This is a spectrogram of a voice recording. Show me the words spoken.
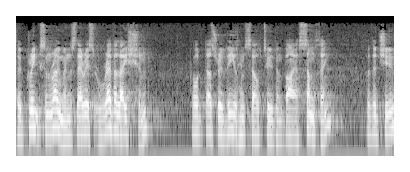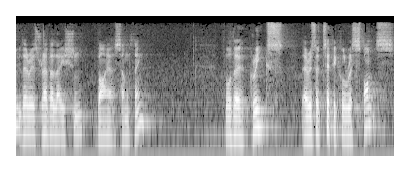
the Greeks and Romans, there is revelation. God does reveal himself to them via something. For the Jew, there is revelation via something. For the Greeks, there is a typical response.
